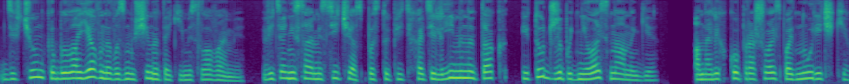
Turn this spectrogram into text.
Девчонка была явно возмущена такими словами, ведь они сами сейчас поступить хотели именно так, и тут же поднялась на ноги. Она легко прошлась по дну речки.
